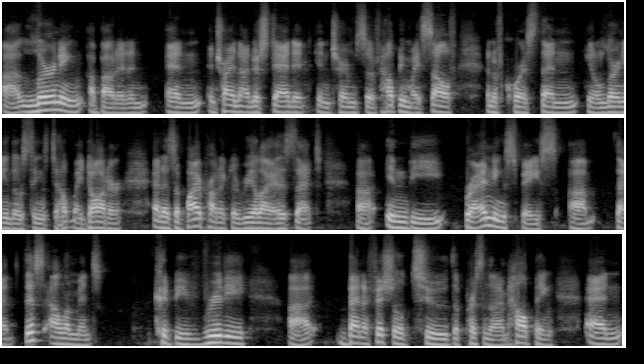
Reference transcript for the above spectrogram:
uh, learning about it and and and trying to understand it in terms of helping myself, and of course, then you know learning those things to help my daughter. And as a byproduct, I realized that uh, in the branding space, um, that this element could be really uh, beneficial to the person that I'm helping, and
